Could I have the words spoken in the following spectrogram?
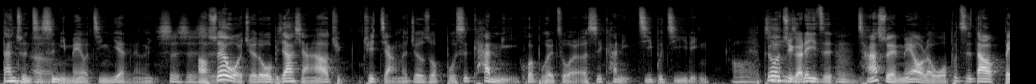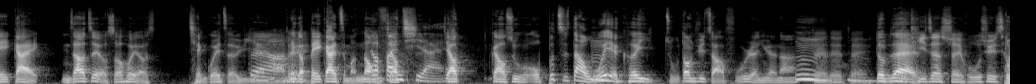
单纯只是你没有经验而已。是是。好，所以我觉得我比较想要去去讲的，就是说，不是看你会不会做人，而是看你机不机灵。哦。给我举个例子，茶水没有了，我不知道杯盖，你知道这有时候会有潜规则语言吗？那个杯盖怎么弄？要翻起来。要。告诉我，我不知道，我也可以主动去找服务人员啊。对对对，对不对？提着水壶去查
